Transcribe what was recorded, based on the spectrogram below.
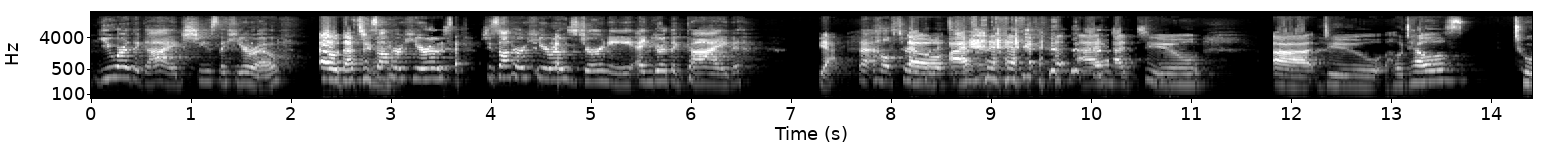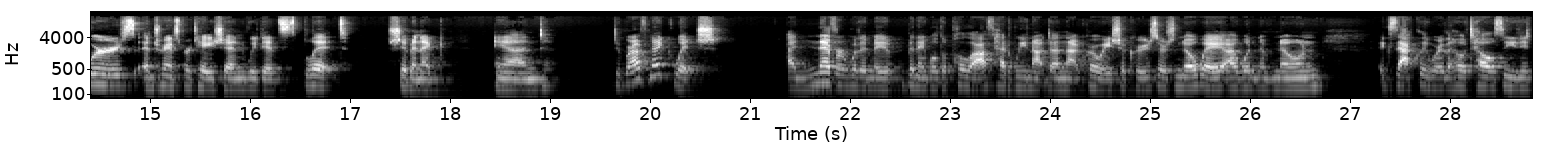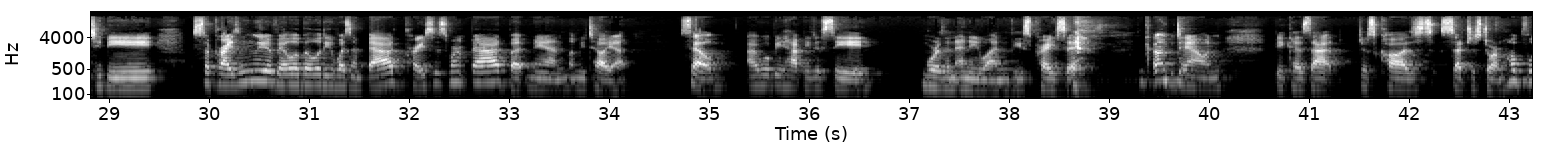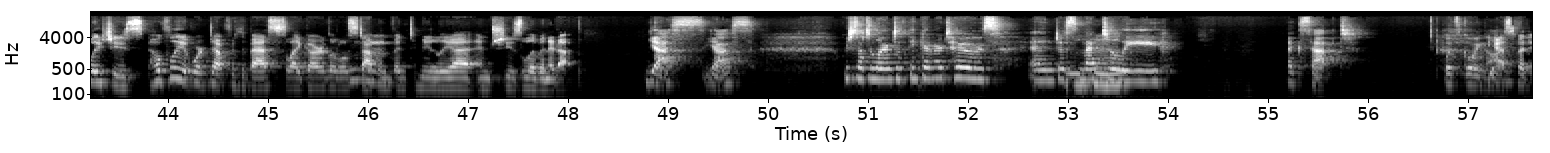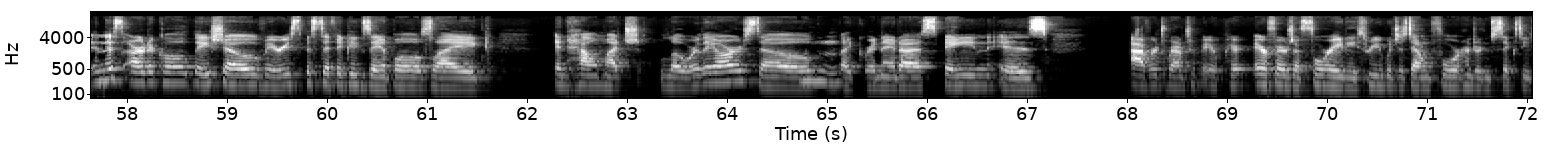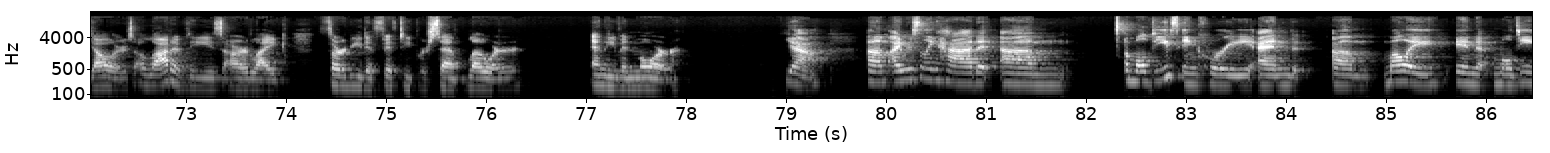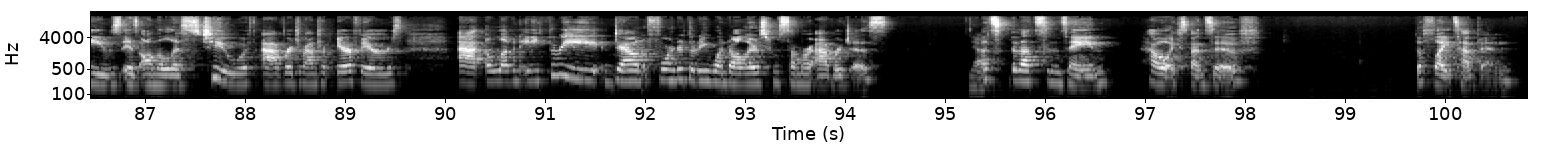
You are the guide. She's the hero. Oh, that's she's right. on her hero's. She's on her hero's journey, and you're the guide. Yeah, that helps her. So I, I had to uh, do hotels, tours, and transportation. We did Split, Šibenik, and Dubrovnik, which I never would have made, been able to pull off had we not done that Croatia cruise. There's no way I wouldn't have known exactly where the hotels needed to be. Surprisingly, availability wasn't bad, prices weren't bad, but man, let me tell you. So I will be happy to see more than anyone these prices come down because that just caused such a storm. Hopefully, she's hopefully it worked out for the best, like our little stop mm-hmm. in Ventimiglia, and she's living it up. Yes, yes we just have to learn to think on our toes and just mm-hmm. mentally accept what's going on. Yes, but in this article, they show very specific examples like in how much lower they are. So, mm-hmm. like Granada, Spain is average round trip air, airfares of 483 which is down $460 a lot of these are like 30 to 50% lower and even more yeah um, I recently had um, a Maldives inquiry, and um, Malé in Maldives is on the list too, with average round trip airfares at eleven eighty three, down four hundred thirty one dollars from summer averages. Yeah, that's that's insane. How expensive the flights have been.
